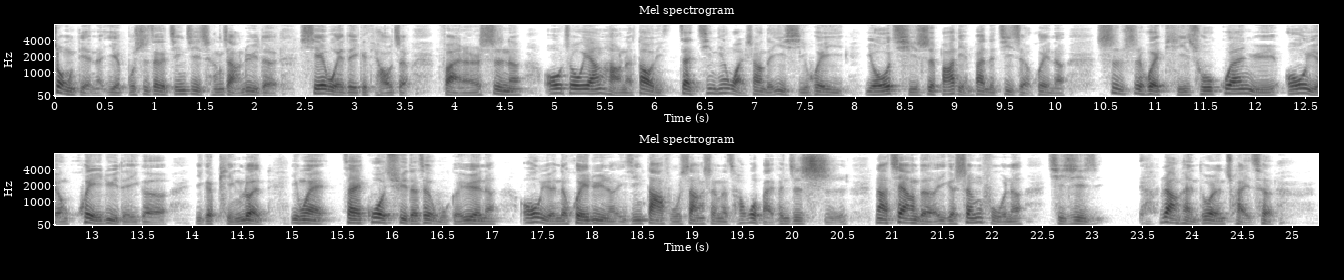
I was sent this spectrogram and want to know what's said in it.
重点呢，也不是这个经济成长率的些微的一个调整，反而是呢，欧洲央行呢，到底在今天晚上的议息会议，尤其是八点半的记者会呢，是不是会提出关于欧元汇率的一个一个评论？因为在过去的这五个月呢，欧元的汇率呢，已经大幅上升了超过百分之十。那这样的一个升幅呢，其实。让很多人揣测，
